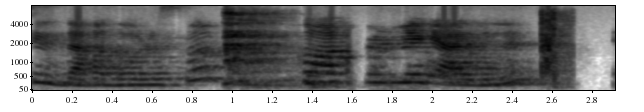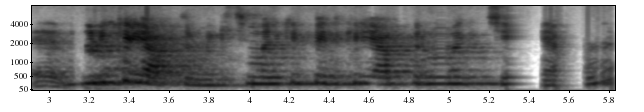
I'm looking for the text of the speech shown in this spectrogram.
siz daha doğrusu kuaförlüğe geldiniz. Manikür yaptırmak için, manikür pedikür yaptırmak için geldiniz.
